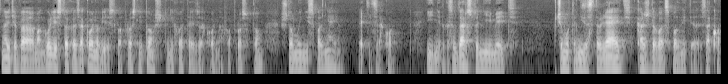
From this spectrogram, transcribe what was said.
Знаете, в Монголии столько законов есть. Вопрос не в том, что не хватает законов. Вопрос в том, что мы не исполняем этот закон. И государство не имеет, почему-то не заставляет каждого исполнить закон.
